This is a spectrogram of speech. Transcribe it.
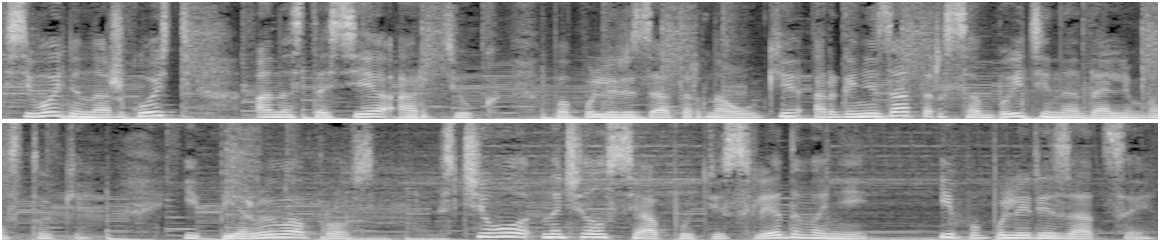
Сегодня наш гость Анастасия Артюк, популяризатор науки, организатор событий на Дальнем Востоке. И первый вопрос – с чего начался путь исследований и популяризации?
